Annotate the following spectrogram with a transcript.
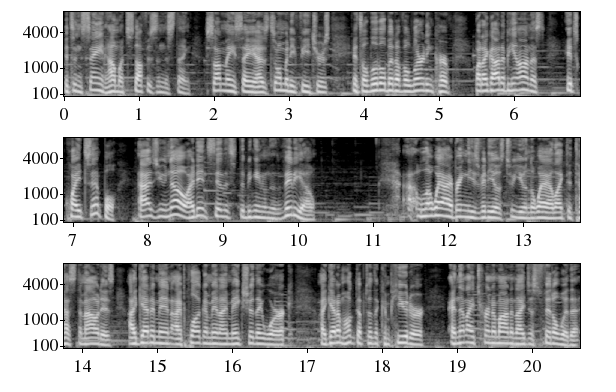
It's insane how much stuff is in this thing. Some may say it has so many features, it's a little bit of a learning curve, but I gotta be honest, it's quite simple. as you know, I didn't say this at the beginning of the video. Uh, the way I bring these videos to you and the way I like to test them out is I get them in, I plug them in, I make sure they work, I get them hooked up to the computer, and then I turn them on and I just fiddle with it.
